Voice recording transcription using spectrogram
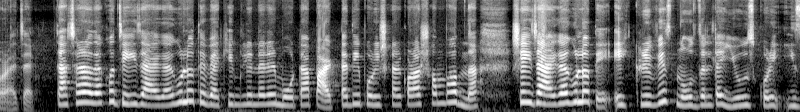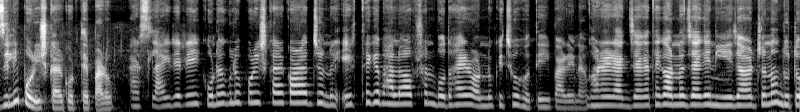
করা যায়। তাছাড়াও দেখো, যেই জায়গাগুলোতে ভ্যাকিউম ক্লিনারের মোটা পার্টটা দিয়ে পরিষ্কার করা সম্ভব না, সেই জায়গাগুলোতে এই ক্রিভিস নোজেলটা ইউজ করে ইজিলি পরিষ্কার করতে পারো। আর স্লাইডের এই কোনাগুলো পরিষ্কার করার জন্য এর থেকে ভালো অপশন বোধহয় অন্য কিছু হতেই পারে না। ঘরের এক জায়গা থেকে অন্য জায়গায় নিয়ে যাওয়ার জন্য দুটো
